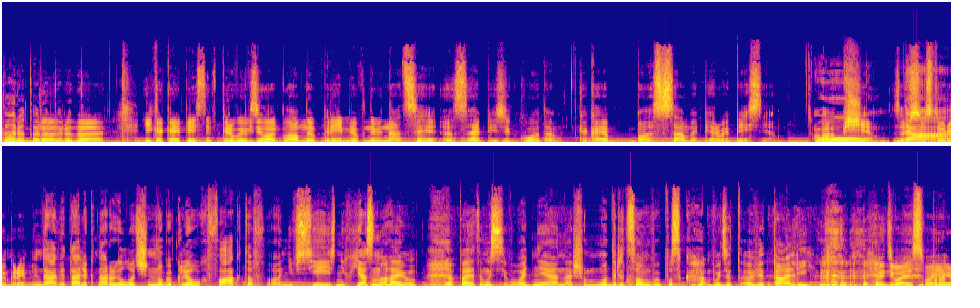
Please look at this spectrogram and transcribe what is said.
Туру, туру, туру, да. И какая песня впервые взяла главную премию в номинации «Запись года»? Какая была самая первая песня? Вообще О, за да, всю историю Грэмми. Да, Виталик нарыл очень много клевых фактов, не все из них я знаю, поэтому сегодня нашим мудрецом выпуска будет Виталий. Надевая свои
